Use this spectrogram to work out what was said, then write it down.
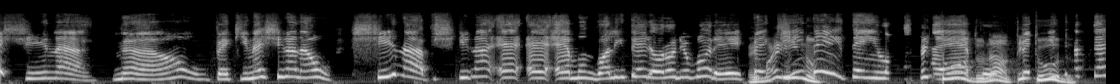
é China. Não, Pequim não é China, não. China, China é, é, é Mongólia interior onde eu morei. Eu Pequim imagino. tem, tem, tem tudo, Apple. não, tem Pequim tudo. Até,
